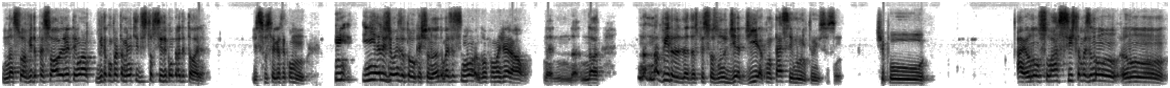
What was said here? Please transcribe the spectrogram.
na sua vida pessoal, ele tem uma vida completamente distorcida e contraditória. Isso chega a ser comum. E, em religiões eu estou questionando, mas assim, de uma forma geral, né, na, na na, na, vida das pessoas, no dia a dia, acontece muito isso, assim. Tipo. Ah, eu não sou racista, mas eu não. Eu não...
